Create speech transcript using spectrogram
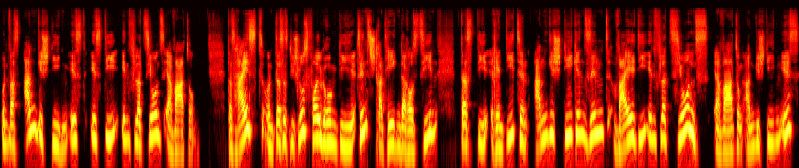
und was angestiegen ist, ist die Inflationserwartung. Das heißt, und das ist die Schlussfolgerung, die Zinsstrategen daraus ziehen, dass die Renditen angestiegen sind, weil die Inflationserwartung angestiegen ist.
